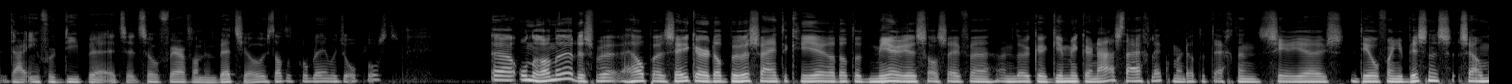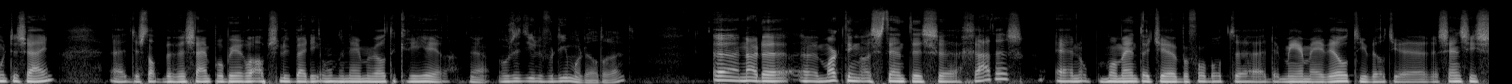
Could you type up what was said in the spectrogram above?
daarin verdiepen, het is zo ver van hun bedshow. Is dat het probleem wat je oplost? Uh, onder andere, dus we helpen zeker dat bewustzijn te creëren dat het meer is als even een leuke gimmick ernaast eigenlijk, maar dat het echt een serieus deel van je business zou moeten zijn. Uh, dus dat bewustzijn proberen we absoluut bij die ondernemer wel te creëren. Ja. Hoe ziet jullie verdienmodel eruit? Uh, nou, de uh, marketingassistent is uh, gratis. En op het moment dat je bijvoorbeeld er meer mee wilt, je wilt je recensies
